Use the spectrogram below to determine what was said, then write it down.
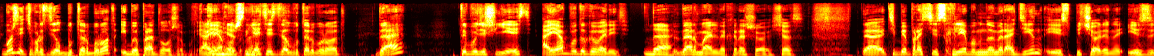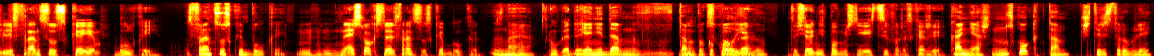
Можно я тебе просто сделал бутерброд, и мы продолжим? А я, Конечно. я тебе сделал бутерброд, да? Ты будешь есть, а я буду говорить. Да. Нормально, хорошо, сейчас. тебе, прости, с хлебом номер один из Печорина или с французской булкой? С французской булкой. Мгм. Знаешь, сколько стоит французская булка? Знаю. Угадай. Я недавно в- там Ну, покупал сколько? еду. Ты все равно не помнишь никаких цифр, расскажи. Конечно. Ну сколько там? 400 рублей.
